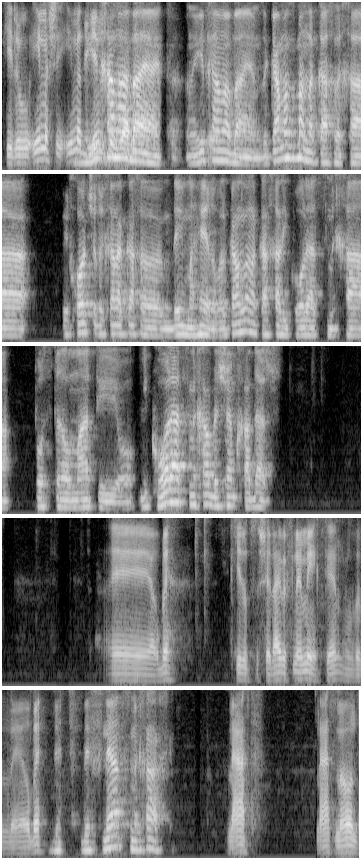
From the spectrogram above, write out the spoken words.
כאילו, אם הש... אם אני אגיד לך מה הבעיה- הבעיה עם זה. אני אגיד לך מה הבעיה עם זה. כמה זמן לקח לך, יכול להיות שלך לקח די מהר, אבל כמה זמן לקח לך לקרוא לעצמך פוסט-טראומטי, או לקרוא לעצמך בשם חדש? אה, הרבה. כאילו, השאלה היא בפני מי, כן? אבל אה, הרבה. בפני עצמך, אחי. מעט. מעט מאוד.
